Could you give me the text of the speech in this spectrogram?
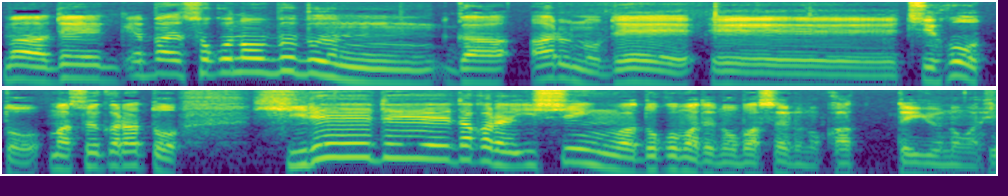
まあ、で、やっぱりそこの部分があるので、えー、地方と、まあ、それからあと、比例で、だから維新はどこまで伸ばせるのかっていうのが一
